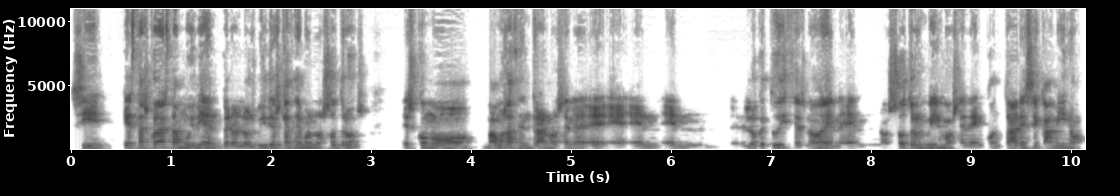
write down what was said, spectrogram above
sí, que estas cosas están muy bien, pero en los vídeos que hacemos nosotros es como, vamos a centrarnos en, lo que tú dices, ¿no? En, nosotros mismos, en encontrar ese camino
